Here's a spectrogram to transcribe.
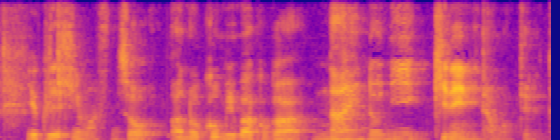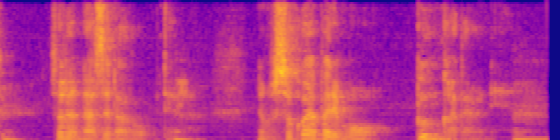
よく聞きますね。そう。あの、ゴミ箱がないのに綺麗に保ってると。うんそれはなぜだろうみたいな。うんでもそこはやっぱりもう文化だよね。うんうん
